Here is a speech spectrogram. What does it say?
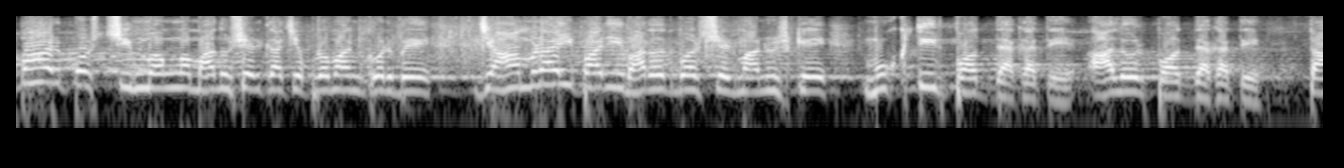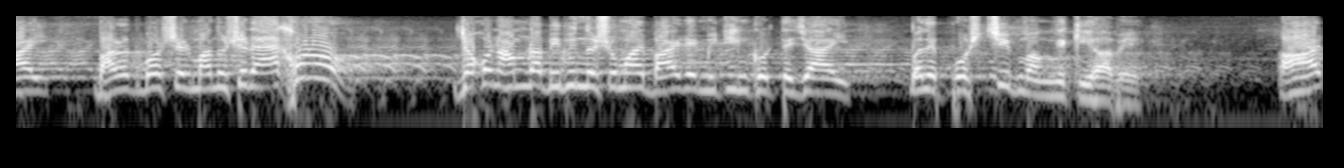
আবার পশ্চিমবঙ্গ মানুষের কাছে প্রমাণ করবে যে আমরাই পারি ভারতবর্ষের মানুষকে মুক্তির পথ দেখাতে, আলোর পথ দেখাতে। তাই ভারতবর্ষের মানুষেরা এখনও যখন আমরা বিভিন্ন সময় বাইরে মিটিং করতে যাই, বলে পশ্চিমবঙ্গে কি হবে? আর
